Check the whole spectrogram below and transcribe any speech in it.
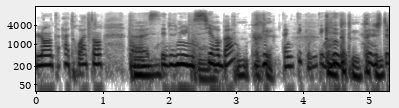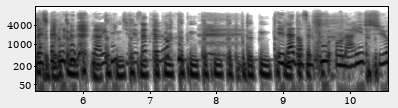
lente à trois temps. Euh, c'est devenu une sirba. Je te laisse faire la rythmique, tu fais ça très bien. Et là, d'un seul coup, on arrive sur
